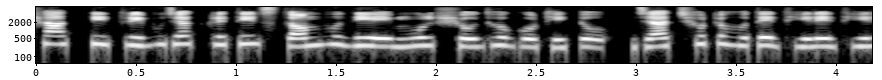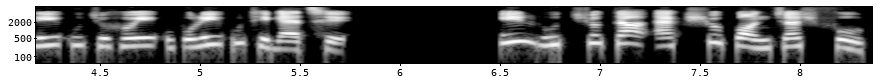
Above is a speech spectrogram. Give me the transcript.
সাতটি ত্রিভুজাকৃতির স্তম্ভ দিয়ে মূল সৌধ গঠিত, যা ছোট হতে ধীরে ধীরে উঁচু হয়ে উপরে উঠে গেছে। এর উচ্চতা একশো পঞ্চাশ ফুট।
